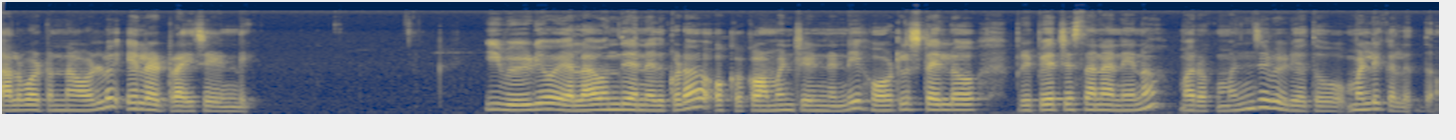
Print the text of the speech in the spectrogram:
అలవాటు ఉన్న వాళ్ళు ఇలా ట్రై చేయండి. ఈ వీడియో ఎలా ఉంది అనేది కూడా ఒక కామెంట్ చేయండి. హోటల్ స్టైల్లో ప్రిపేర్ చేస్తానా నేను? మరొక మంచి వీడియోతో మళ్ళీ కలుద్దాం.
